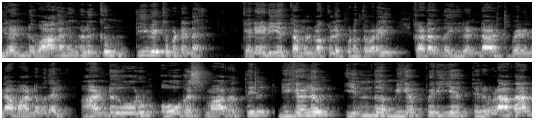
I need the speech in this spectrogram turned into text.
இரண்டு வாகனங்களுக்கும் தீ வைக்கப்பட்டன. கனேடிய தமிழ் மக்களை பொறுத்தவரை கடந்த இரண்டாயிரத்தி பதினைந்தாம் ஆண்டு முதல் ஆண்டுதோறும் ஆகஸ்ட் மாதத்தில் நிகழும் இந்த மிகப்பெரிய திருவிழாதான்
